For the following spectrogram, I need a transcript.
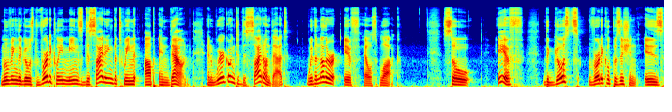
Moving the ghost vertically means deciding between up and down. And we're going to decide on that with another if-else block. So if the ghost's vertical position is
